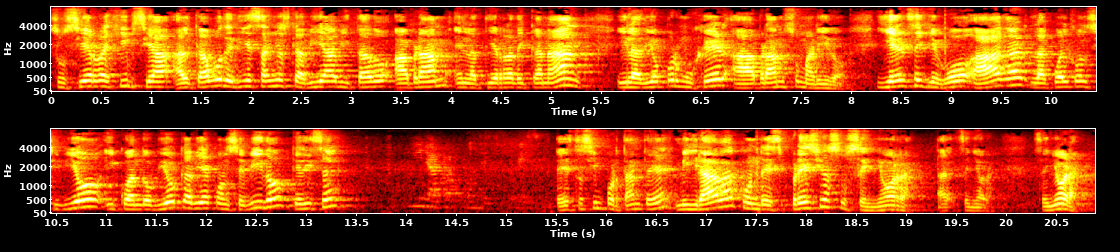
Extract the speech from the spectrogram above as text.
su sierva egipcia, al cabo de diez años que había habitado Abraham en la tierra de Canaán, y la dio por mujer a Abraham su marido. Y él se llegó a Agar, la cual concibió, y cuando vio que había concebido, ¿qué dice? Esto es importante, ¿eh? Miraba con desprecio a su señora, señora, señora.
